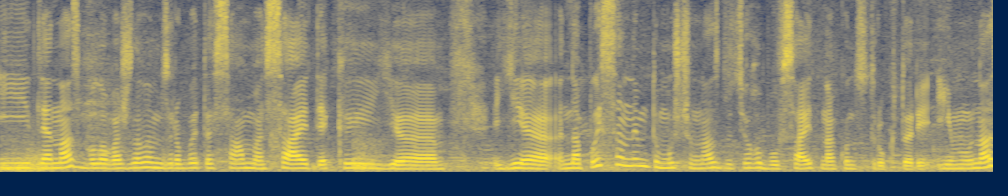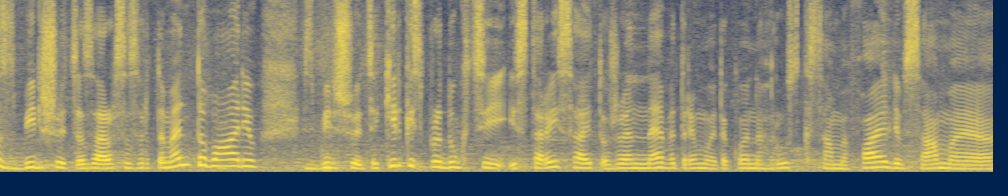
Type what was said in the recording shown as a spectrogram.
і для нас було важливим зробити саме сайт, який е, є написаним, тому що в нас до цього був сайт на конструкторі. І у нас збільшується зараз асортимент товарів, збільшується кількість продукції, і старий сайт вже не витримує такої нагрузки саме файлів, саме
